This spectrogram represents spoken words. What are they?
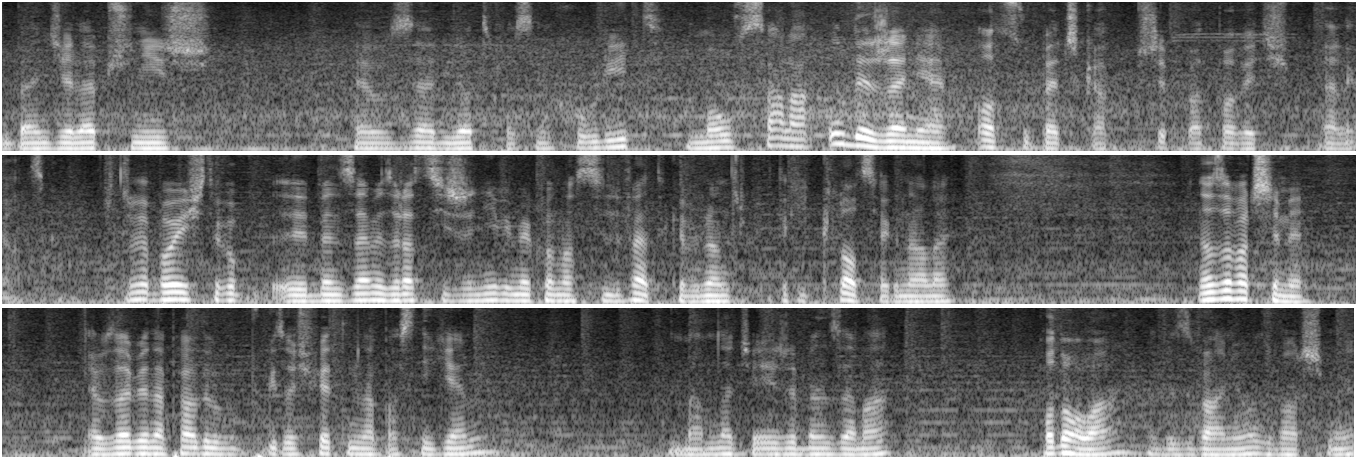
będzie lepszy niż Eusebio, czasem Hulit. Mousala. Uderzenie od słupeczka. Szybka odpowiedź. Elegancko. Trochę boję się tego y, Benzemy z racji, że nie wiem jak on ma sylwetkę. Wygląda trochę taki klocek, no ale... No zobaczymy. Eusebio naprawdę był póki co świetnym napastnikiem. Mam nadzieję, że Benzema podoła wyzwaniu. Zobaczmy.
